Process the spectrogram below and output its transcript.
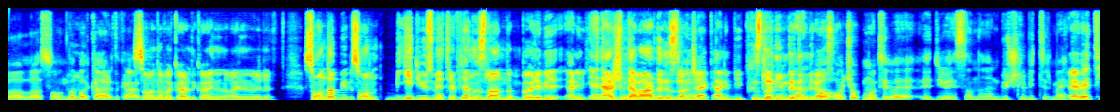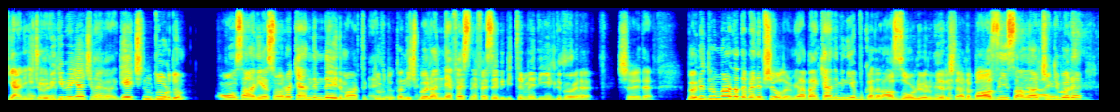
Vallahi sonunda bakardık artık. Sonra bakardık aynen aynen öyle. Sonda bir- son bir 700 metre falan hızlandım. Böyle bir yani enerjim de vardı hızlanacak. Hani bir hızlanayım dedim Yani biraz. O, o çok motive ediyor insanı. Yani güçlü bitirmek. Evet yani hiç Hani, ölü gibi geçmedi. evet. Geçtim durdum. 10 saniye sonra kendimdeydim artık E, çok durduktan. Hiç böyle hani nefes nefese bir bitirme değildi güzel. böyle şeyde. Böyle durumlarda da ben hep şey oluyorum. Ya ben kendimi niye bu kadar az zorluyorum yarışlarda? Bazı insanlar Ya, çünkü böyle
